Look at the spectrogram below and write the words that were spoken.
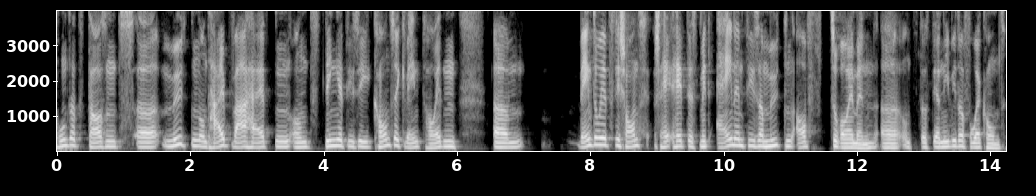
100.000 äh, Mythen und Halbwahrheiten und Dinge, die sie konsequent halten. Ähm, wenn du jetzt die Chance hättest, mit einem dieser Mythen aufzuräumen äh, und dass der nie wieder vorkommt,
